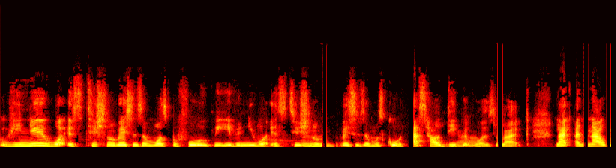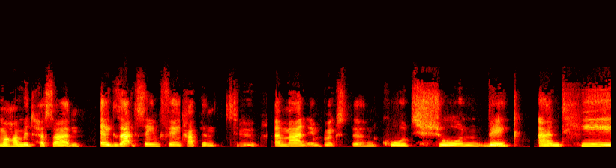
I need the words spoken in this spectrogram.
We knew what institutional racism was before we even knew what institutional racism was called. That's how deep it was. Like, like, and now Mohammed Hassan. Exact same thing happened to a man in Brixton called Sean Rigg, and he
